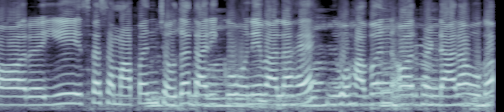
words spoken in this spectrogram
और ये इसका समापन चौदह तारीख को होने वाला है। वो हवन और भंडारा होगा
